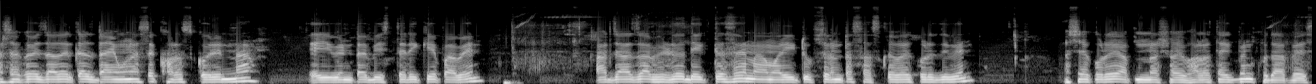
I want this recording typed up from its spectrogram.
আশা করি যাদের কাছে ডায়মন্ড আছে, খরচ করেন না। এই ইভেন্টটা বিশ তারিখে পাবেন। আর যা যা ভিডিও দেখতেছেন, আমার ইউটিউব চ্যানেলটা সাবস্ক্রাইব করে দিবেন। আশা করে আপনারা সবাই ভালো থাকবেন। খুদা হাফেজ।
